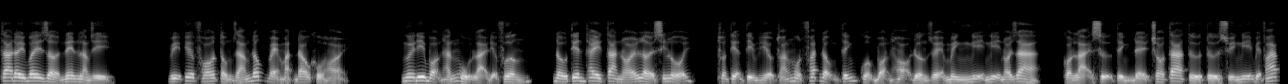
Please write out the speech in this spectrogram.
Ta đây bây giờ nên làm gì? Vị kia phó tổng giám đốc vẻ mặt đau khổ hỏi. Ngươi đi bọn hắn ngủ lại địa phương, đầu tiên thay ta nói lời xin lỗi, thuận tiện tìm hiểu thoáng một phát động tĩnh của bọn họ. Đường duệ minh nghĩ nghĩ nói ra, còn lại sự tình để cho ta từ từ suy nghĩ biện pháp.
